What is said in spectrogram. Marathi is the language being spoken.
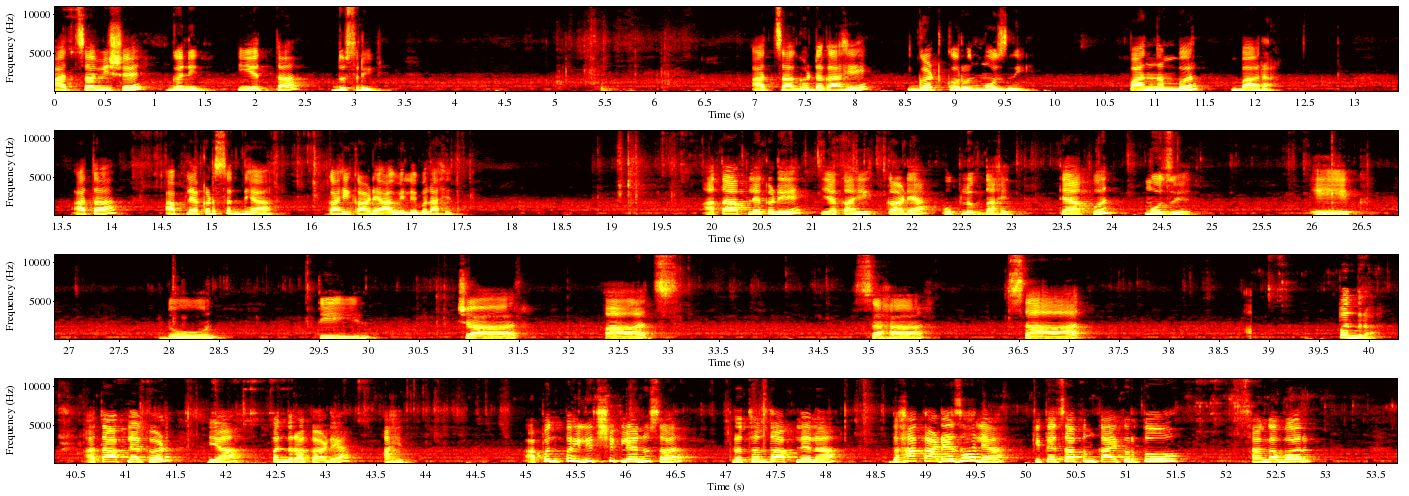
आजचा विषय गणित. इयत्ता दुसरी. आजचा घटक आहे गट करून मोजणे. पान नंबर बारा. आता आपल्याकडं सध्या काही काड्या अवेलेबल आहेत. आता आपल्याकडे या काही काड्या उपलब्ध आहेत. त्या आपण मोजूयात. एक दोन तीन चार पाच सहा सात पंधरा. आता आपल्याकडं या पंधरा काड्या आहेत. आपण पहिलीच शिकल्यानुसार प्रथमतः आपल्याला दहा काड्या झाल्या की त्याचा आपण काय करतो? सांगा बरं.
